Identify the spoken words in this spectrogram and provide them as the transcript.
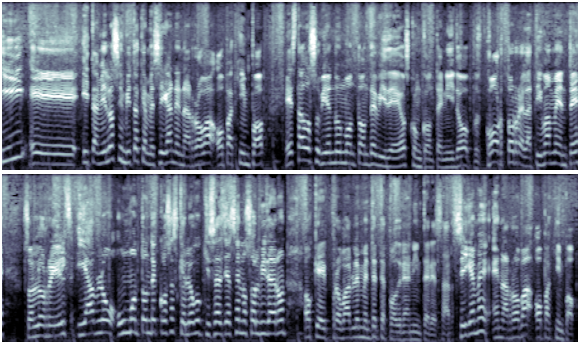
Y, eh, y, también los invito a que me sigan en arroba Pop. He estado subiendo un montón de videos con contenido pues, corto relativamente. Son los reels. Y hablo un montón de cosas que luego quizás ya se nos olvidaron o que probablemente te podrían interesar. Sígueme en arroba Pop.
